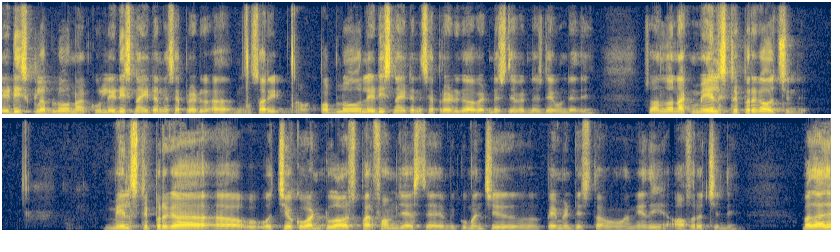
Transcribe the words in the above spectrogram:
లేడీస్ క్లబ్లో నాకు లేడీస్ నైట్ అని సెపరేట్గా సారీ ఒక పబ్లో లేడీస్ నైట్ అని సెపరేట్గా వెడ్నెస్డే వెడ్నెస్డే ఉండేది. సో అందులో నాకు మేల్ స్ట్రిప్పర్గా వచ్చింది. మేల్ స్ట్రిప్పర్గా వచ్చి ఒక వన్ టూ అవర్స్ పర్ఫామ్ చేస్తే మీకు మంచి పేమెంట్ ఇస్తాము అనేది ఆఫర్ వచ్చింది. బట్ అదే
